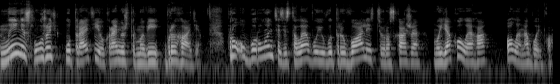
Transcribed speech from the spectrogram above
Нині служить у третій окремій штурмовій бригаді. Про оборонця зі сталевою витривалістю розкаже моя колега Олена Бойко.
